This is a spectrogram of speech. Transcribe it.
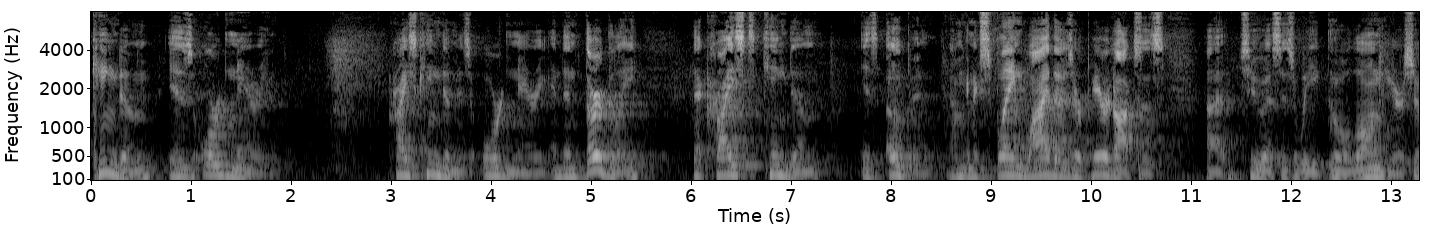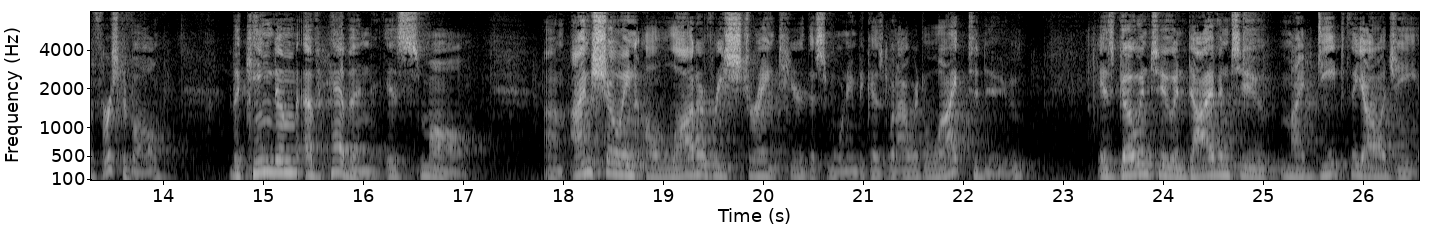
kingdom is ordinary. Christ's kingdom is ordinary. And then thirdly, that Christ's kingdom is open. I'm going to explain why those are paradoxes uh, to us as we go along here. So, first of all, the kingdom of heaven is small. Um, I'm showing a lot of restraint here this morning because what I would like to do is go into and dive into my deep theology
